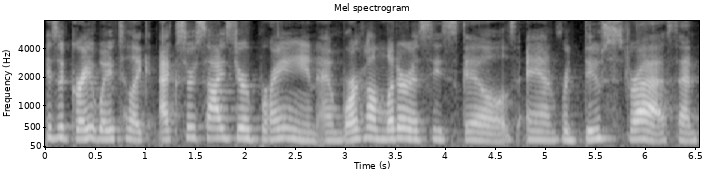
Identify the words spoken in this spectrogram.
is a great way to like exercise your brain and work on literacy skills and reduce stress. And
